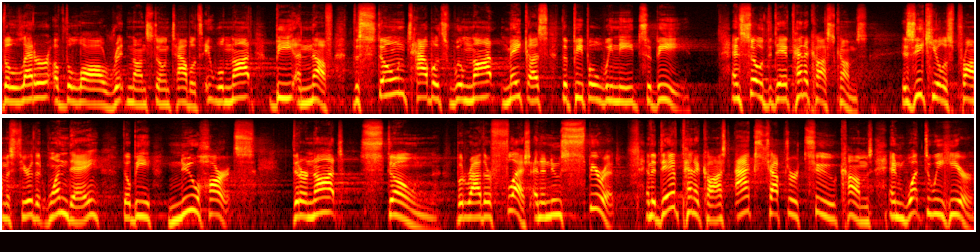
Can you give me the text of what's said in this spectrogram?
the letter of the law written on stone tablets. It will not be enough. The stone tablets will not make us the people we need to be. And so the day of Pentecost comes. Ezekiel is promised here that one day there'll be new hearts that are not stone, but rather flesh, and a new spirit. And the day of Pentecost, Acts chapter 2 comes, and what do we hear?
